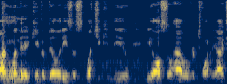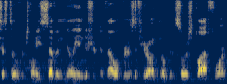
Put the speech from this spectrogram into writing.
unlimited capabilities of what you can do. You also have over 20 access to over 27 million different developers if you're on an open source platform,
